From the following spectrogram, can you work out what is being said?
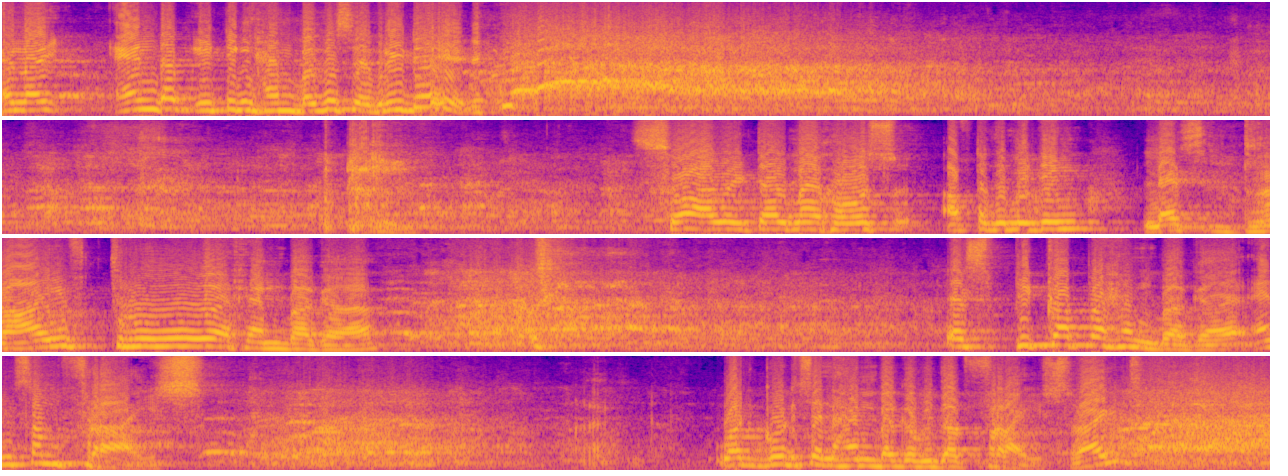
and I end up eating hamburgers every day. So I will tell my host after the meeting, let's drive through a hamburger. let's pick up a hamburger and some fries. What good is a hamburger without fries, right?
